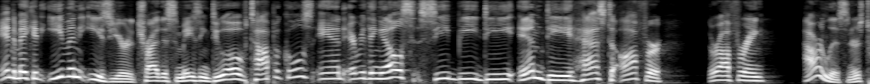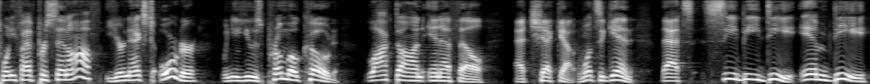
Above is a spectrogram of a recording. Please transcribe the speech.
And to make it even easier to try this amazing duo of topicals and everything else CBDMD has to offer, they're offering our listeners 25% off your next order when you use promo code locked on NFL at checkout. Once again, that's CBDMD.com.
